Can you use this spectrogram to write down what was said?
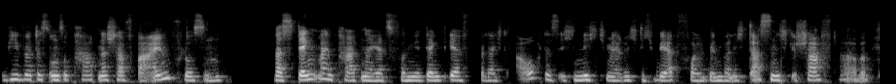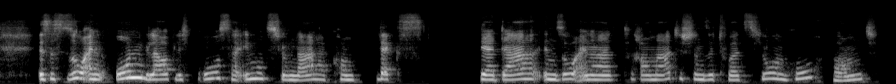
wie wird es unsere Partnerschaft beeinflussen? Was denkt mein Partner jetzt von mir? Denkt er vielleicht auch, dass ich nicht mehr richtig wertvoll bin, weil ich das nicht geschafft habe? Es ist so ein unglaublich großer emotionaler Komplex, der da in so einer traumatischen Situation hochkommt.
